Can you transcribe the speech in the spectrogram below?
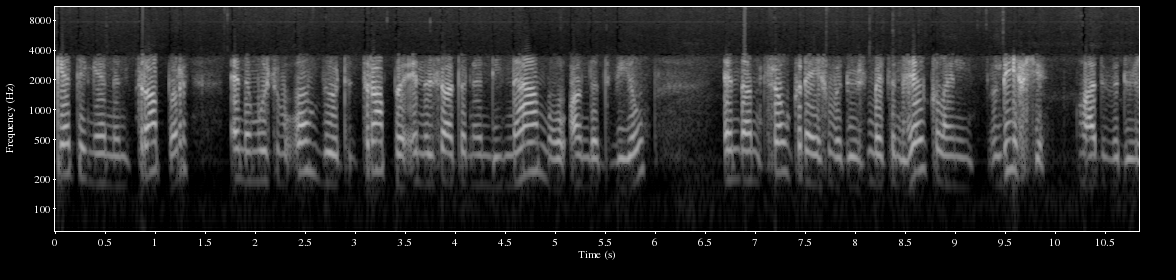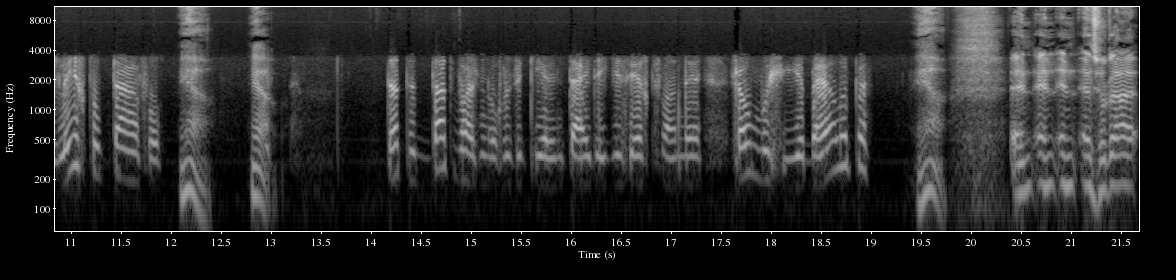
ketting en een trapper. En dan moesten we ombeurten trappen. En er zat er een dynamo aan dat wiel. En dan zo kregen we dus met een heel klein lichtje... hadden we dus licht op tafel. Ja, ja dat, dat was nog eens een keer een tijd dat je zegt van, uh, zo moest je je behelpen. Ja, en, en, en, en zodra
